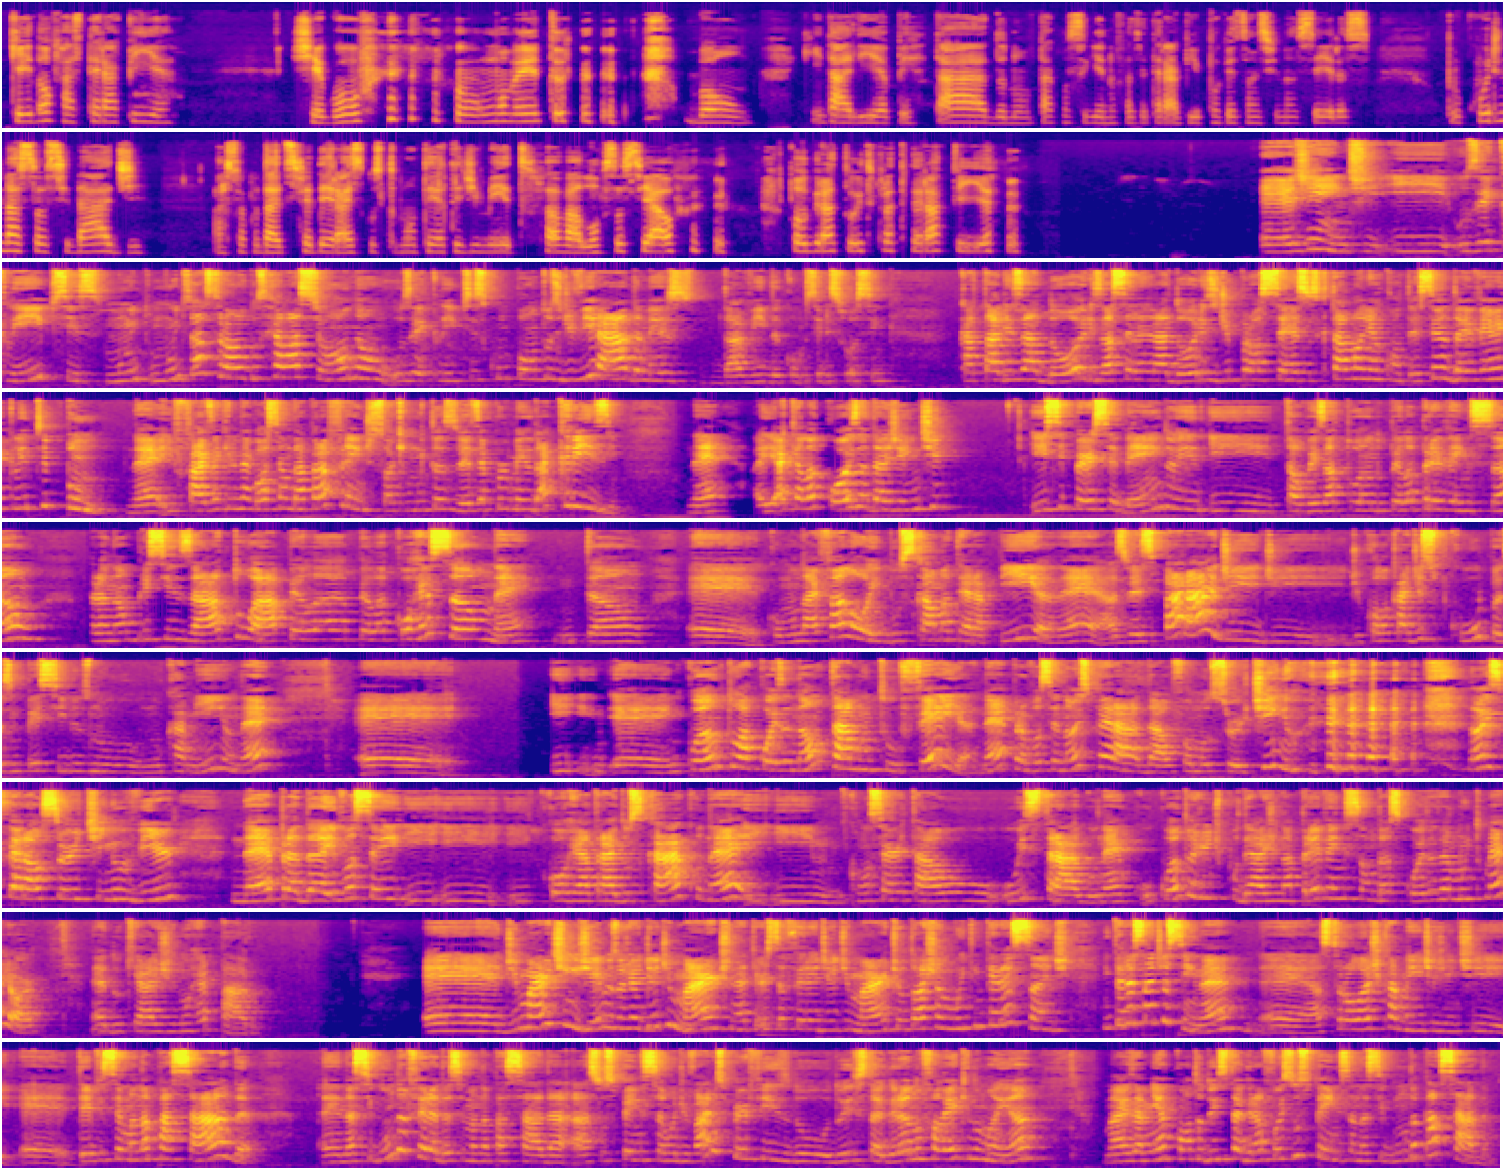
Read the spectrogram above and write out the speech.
Quem não faz terapia, chegou um momento bom. Quem tá ali apertado, não tá conseguindo fazer terapia por questões financeiras, procure na sua cidade. As faculdades federais costumam ter atendimento a valor social ou gratuito para terapia. É, gente, e os eclipses, muito, muitos astrólogos relacionam os eclipses com pontos de virada mesmo da vida, como se eles fossem catalisadores, aceleradores de processos que estavam ali acontecendo, aí vem o eclipse pum, né? E faz aquele negócio andar para frente, só que muitas vezes é por meio da crise, né? Aí aquela coisa da gente ir se percebendo e, e talvez atuando pela prevenção para não precisar atuar pela, pela correção, né? Então, é, como o Nai falou, e buscar uma terapia, né? Às vezes parar de, de, de colocar desculpas, empecilhos no, no caminho, né? É, e, é, enquanto a coisa não tá muito feia, né? Para você não esperar dar o famoso surtinho, não esperar o surtinho vir né? Para daí você ir, ir, ir, correr atrás dos cacos, né? E, e consertar o, o, estrago, né? O quanto a gente puder agir na prevenção das coisas é muito melhor, né? Do que agir no reparo. É, de Marte em Gêmeos, hoje é dia de Marte, né? Terça-feira é dia de Marte. Eu tô achando muito interessante. Interessante assim, né? É, astrologicamente, a gente é, teve semana passada é, na segunda-feira da semana passada a suspensão de vários perfis do, do Instagram. Não falei aqui no manhã, mas a minha conta do Instagram foi suspensa na segunda passada.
